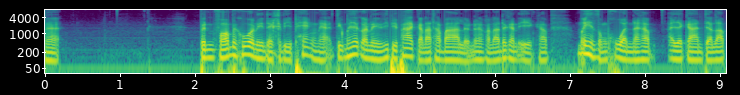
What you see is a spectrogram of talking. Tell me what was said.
นะ เป็นฟ้องเป็นคู่กรณีในคดีแพ่งนะจึงไม่ใช่กรณีที่พิพาทกับรัฐบาลหรือหน่วยของรัฐด้วยกันเองครับ ไม่เห็นสมควรนะครับอายการจะรับ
